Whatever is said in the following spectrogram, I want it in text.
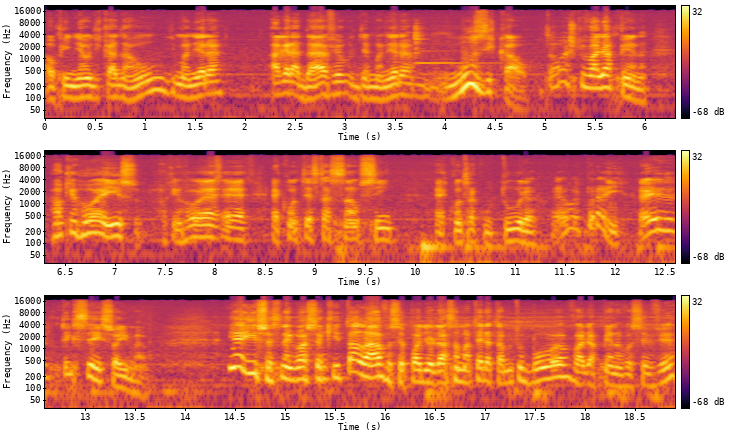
a opinião de cada um de maneira agradável, de maneira musical. Então acho que vale a pena. Rock and roll é isso. Rock and roll é, é, é contestação, sim. É contra a cultura. É, é por aí. É, tem que ser isso aí mesmo. E é isso, esse negócio aqui tá lá, você pode olhar, essa matéria tá muito boa, vale a pena você ver,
